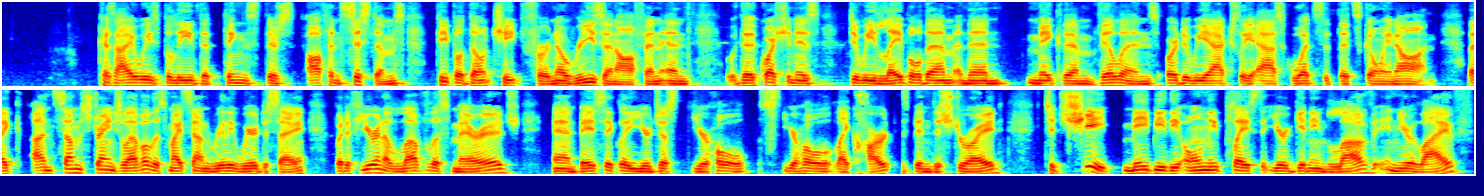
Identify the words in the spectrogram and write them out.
because I always believe that things there's often systems. People don't cheat for no reason often, and the question is, do we label them and then make them villains, or do we actually ask what's it that's going on? Like on some strange level, this might sound really weird to say, but if you're in a loveless marriage and basically you're just your whole your whole like heart has been destroyed, to cheat may be the only place that you're getting love in your life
